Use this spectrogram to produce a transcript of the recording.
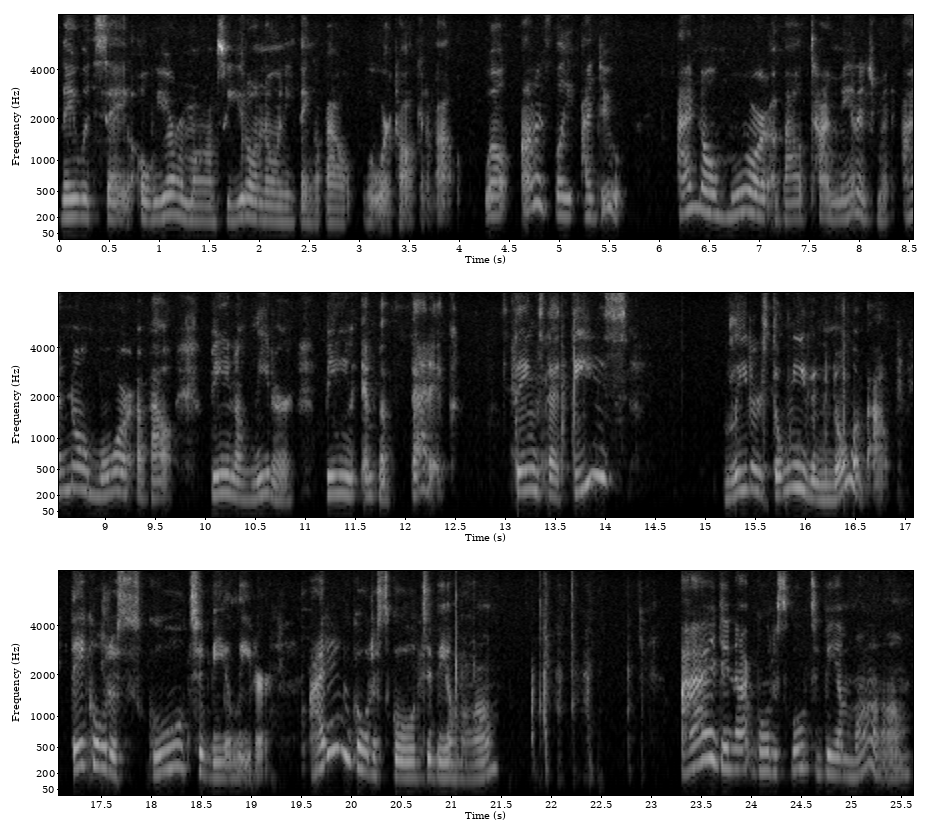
they would say, oh, you're a mom, so you don't know anything about what we're talking about. Well, honestly, I do. I know more about time management. I know more about being a leader, being empathetic, things that these leaders don't even know about. They go to school to be a leader. I didn't go to school to be a mom. I did not go to school to be a mom.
